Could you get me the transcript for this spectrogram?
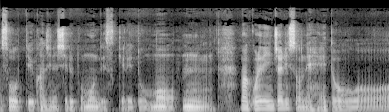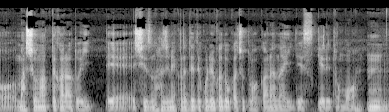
そうっていう感じにはしてると思うんですけれども、うん。まあ、これでインジャリストをね、えっ、と、まあ、しょなったからといって、シーズンの初めから出てこれるかどうかちょっとわからないですけれども、うん。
